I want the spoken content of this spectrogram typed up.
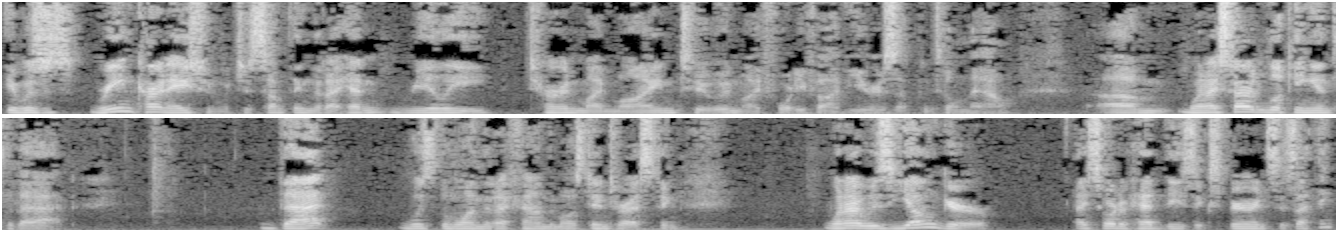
It was reincarnation, which is something that I hadn't really turned my mind to in my 45 years up until now. Um, when I started looking into that, that was the one that I found the most interesting. When I was younger, I sort of had these experiences. I think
